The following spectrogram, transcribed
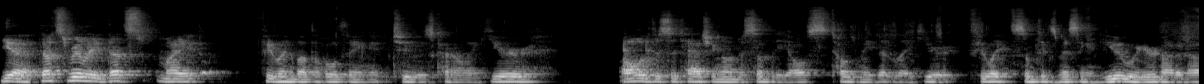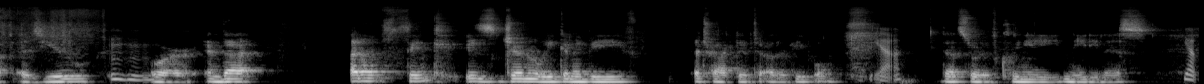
Yeah, that's really that's my feeling about the whole thing too. Is kind of like you're all of this attaching onto somebody else tells me that like you're feel like something's missing in you, or you're not enough as you, mhm or and that I don't think is generally going to be attractive to other people. yeah. That sort of clingy neediness, yep.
